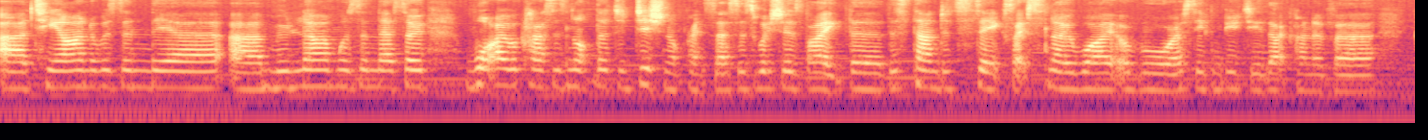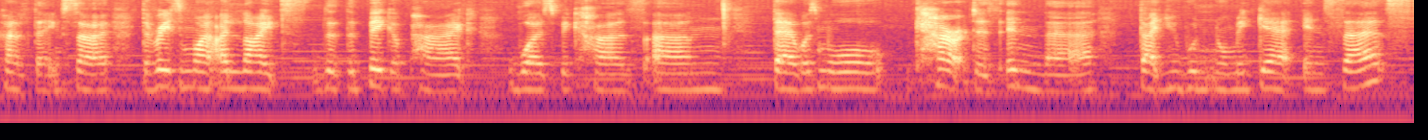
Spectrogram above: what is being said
uh, Tiana was in there, uh, Mulan was in there. So what I would class is not the traditional princesses, which is like the the standard six, like Snow White, Aurora, Sleeping Beauty, that kind of uh, kind of thing. So the reason why I liked the the bigger pack was because um, there was more characters in there that you wouldn't normally get in sets.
